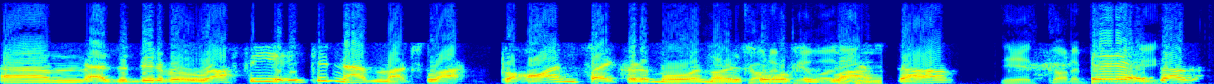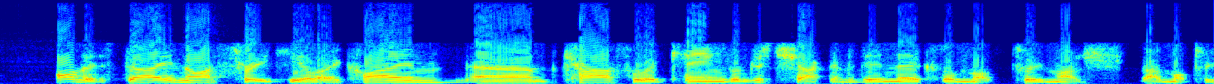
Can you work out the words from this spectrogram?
Um, as a bit of a roughie, it didn't have much luck behind Sacred Amour in those horses last start. yeah, it's got to be. Yeah. On its day, nice three kilo claim. Um, Castle of Kings. I'm just chucking it in there because I'm not too much. I'm not too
